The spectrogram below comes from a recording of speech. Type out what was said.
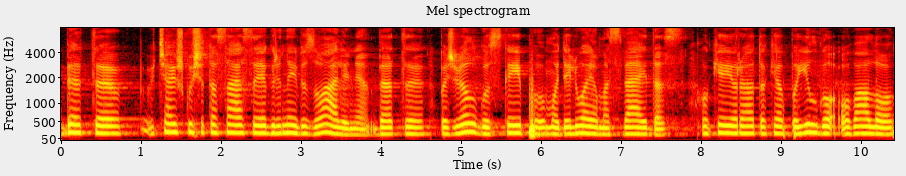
bet e, čia aišku šita sąsaja grinai vizualinė, bet e, pažvelgus, kaip modeliuojamas veidas, kokia yra tokia pailgo ovalo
